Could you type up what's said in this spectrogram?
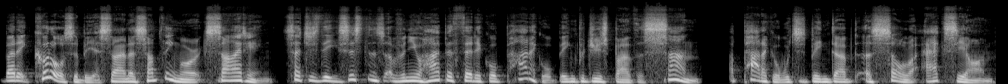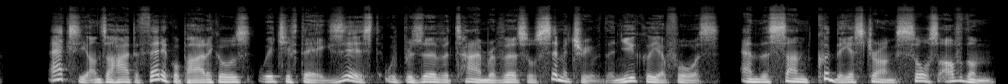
But it could also be a sign of something more exciting, such as the existence of a new hypothetical particle being produced by the Sun, a particle which has been dubbed a solar axion. Axions are hypothetical particles which, if they exist, would preserve a time reversal symmetry of the nuclear force, and the Sun could be a strong source of them.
